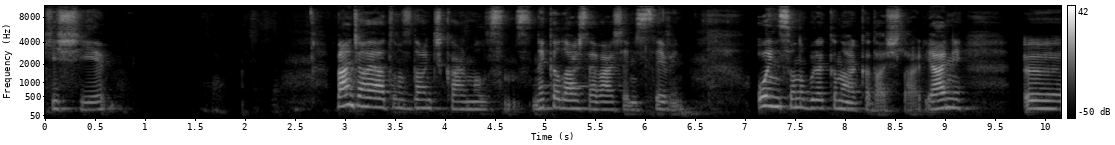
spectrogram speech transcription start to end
kişiyi bence hayatınızdan çıkarmalısınız. Ne kadar severseniz sevin. O insanı bırakın arkadaşlar. Yani e,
